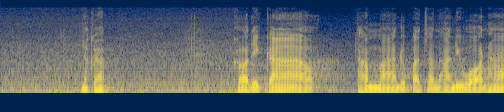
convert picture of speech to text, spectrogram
ำนะครับ ข้อที่ 9ธรรมานุปัสสนานิวรณ์ห้า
